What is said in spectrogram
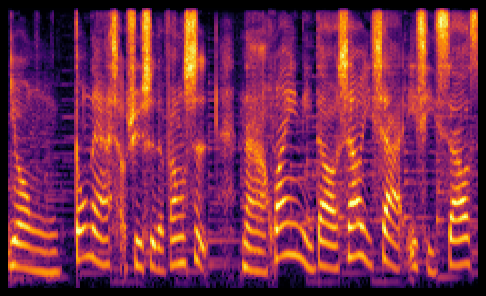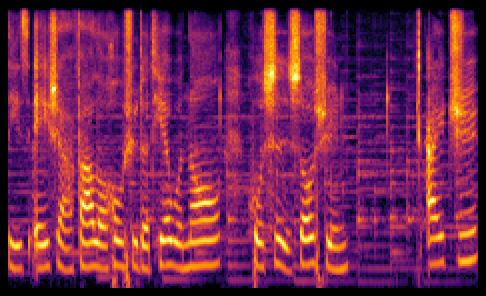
用东南亚小趣事的方式。那欢迎你到烧一下，一起 Southeast Asia follow 后续的贴文哦，或是搜寻。I G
